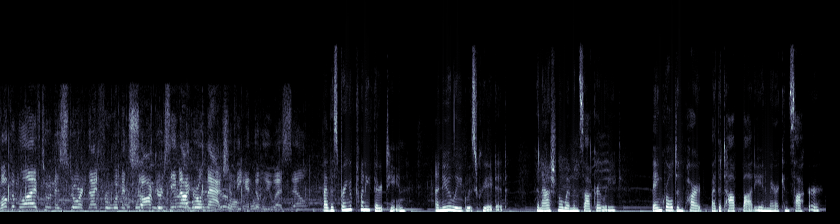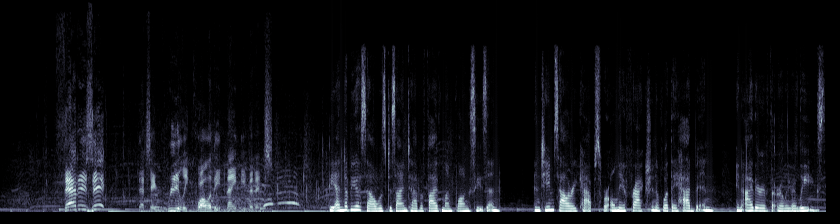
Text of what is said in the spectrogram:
Welcome live to an historic night for women's soccer. It's the inaugural match of the NWSL. By the spring of 2013, a new league was created, the National Women's Soccer League, bankrolled in part by the top body in American soccer. That is it. That's a really quality 90 minutes. The NWSL was designed to have a five month long season, and team salary caps were only a fraction of what they had been in either of the earlier leagues.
